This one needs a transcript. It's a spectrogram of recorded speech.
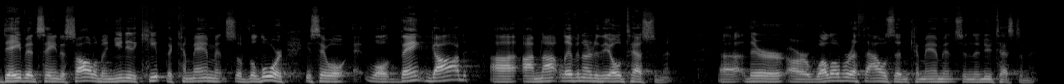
David saying to Solomon, You need to keep the commandments of the Lord. You say, Well, well thank God uh, I'm not living under the Old Testament. Uh, there are well over a thousand commandments in the New Testament.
